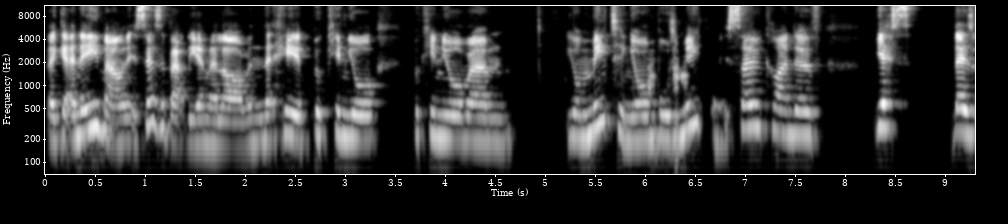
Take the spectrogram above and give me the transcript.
they get an email and it says about the MLR and that here book in your booking your um your meeting, your onboarding meeting. It's so kind of yes, there's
